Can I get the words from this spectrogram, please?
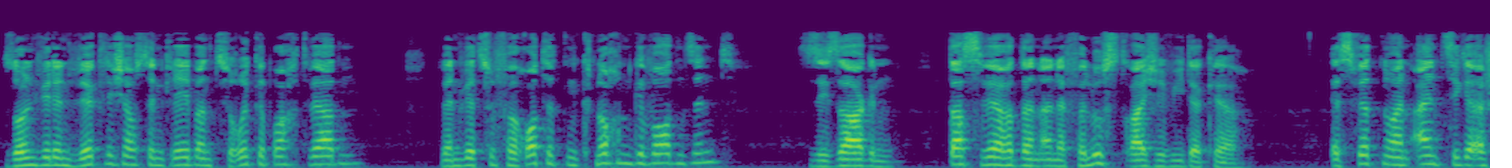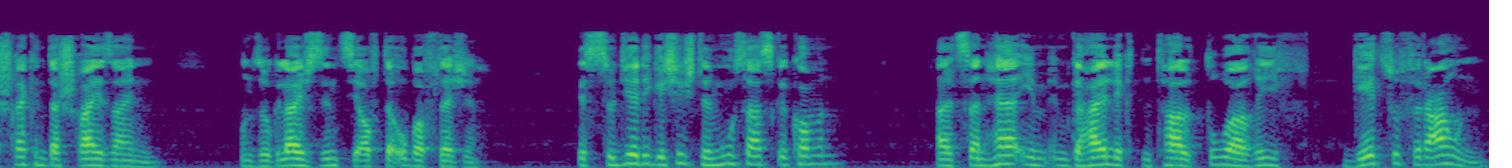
sollen wir denn wirklich aus den Gräbern zurückgebracht werden, wenn wir zu verrotteten Knochen geworden sind? Sie sagen, das wäre dann eine verlustreiche Wiederkehr. Es wird nur ein einziger erschreckender Schrei sein, und sogleich sind sie auf der Oberfläche. Ist zu dir die Geschichte Musas gekommen? Als sein Herr ihm im geheiligten Tal Tua rief, geh zu Pharaon,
